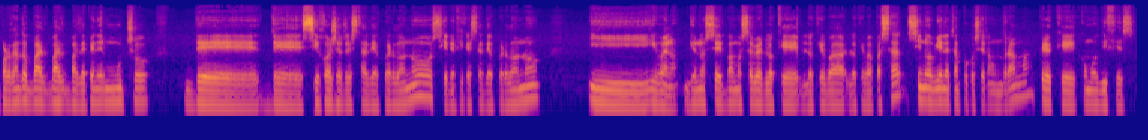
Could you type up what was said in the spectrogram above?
por, tanto va, va a depender mucho de, si Roger está de acuerdo o no, si Benfica está de acuerdo o no. Y, bueno, yo no sé, vamos a ver lo que, lo, que va, lo que va a pasar. Si no viene tampoco será un drama. Creo que, como dices,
